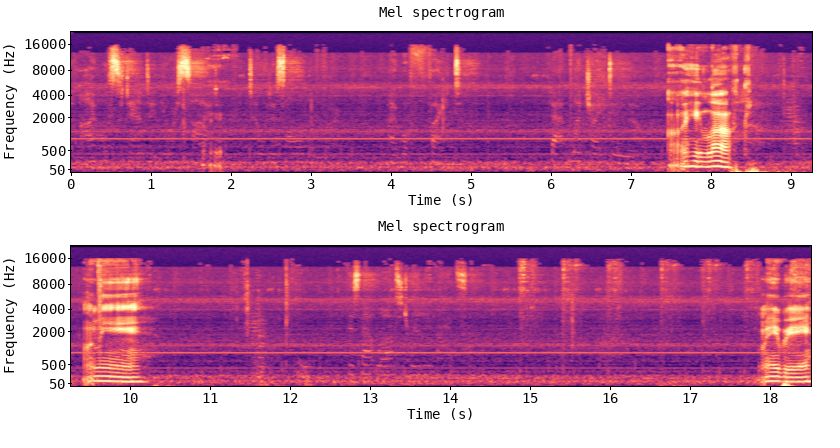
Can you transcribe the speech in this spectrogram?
but I will stand at your side till it is all over. I will fight. That much I do know. Oh, he left. Let me. Is that lost really by itself? Maybe.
